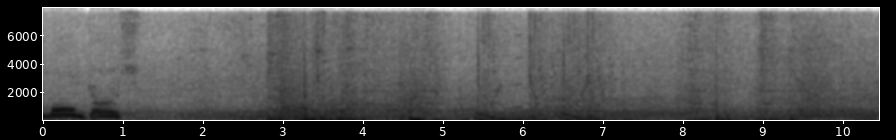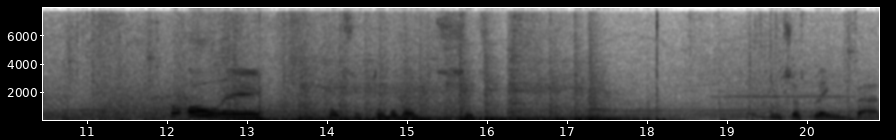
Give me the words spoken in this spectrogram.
Come on, guys. Go allee. Godverdomme man. Shit. I'm just playing bad.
